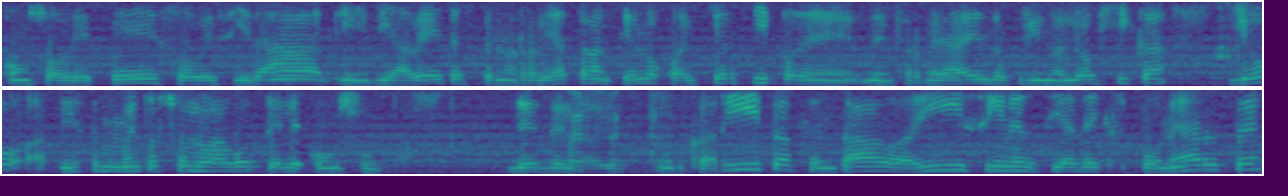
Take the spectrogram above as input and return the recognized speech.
con sobrepeso, obesidad y diabetes, pero en realidad atiendo cualquier tipo de, enfermedad endocrinológica. Yo en este momento solo hago teleconsultas. Desde la tu carita, sentado ahí, sin necesidad de exponerte,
